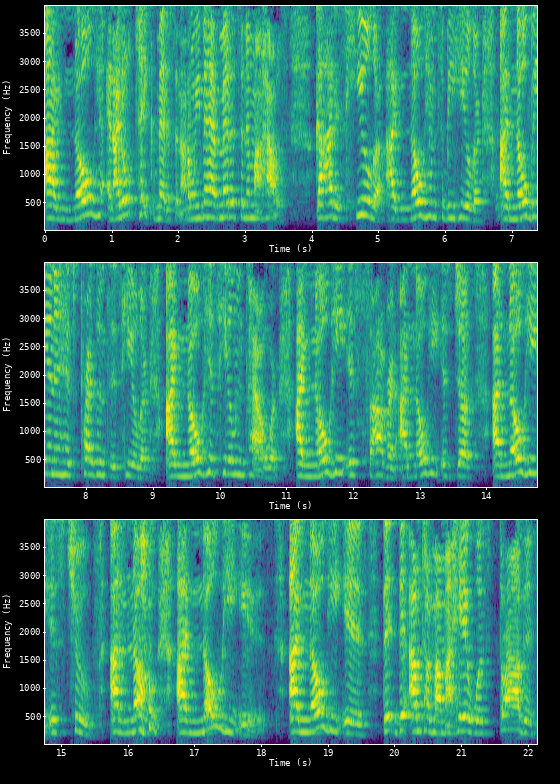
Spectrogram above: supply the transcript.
I know him and I don't take medicine. I don't even have medicine in my house. God is healer. I know him to be healer. I know being in his presence is healer. I know his healing power. I know he is sovereign. I know he is just. I know he is true. I know, I know he is. I know he is. That, that I'm talking about my head was throbbing.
